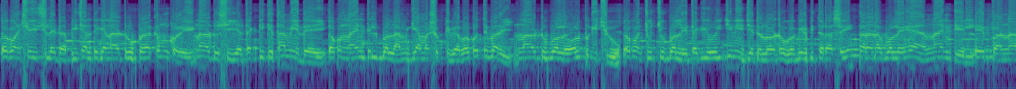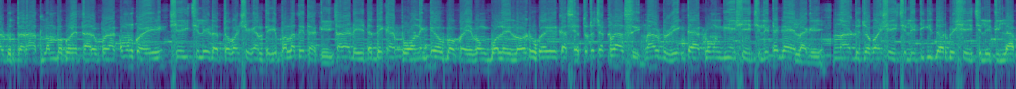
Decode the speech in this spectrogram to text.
তখন সেই ছেলেটা পিছন থেকে নারুটোর উপর আক্রমণ করে। নারুটো সেই অ্যাটাকটিকে থামিয়ে দেয়। তখন নাইন টেল বলে, আমি কি আমার শক্তি ব্যবহার করতে পারি? নারুটো বলে, অল্প কিছু। তখন চুচু বলে, এটা কি ওই জিনিস যেটা লর্ড তোকাগের ভিতর আছে সারাটা বলে হ্যাঁ নাইন টেল এরপর নারুটো তার হাত লম্বা করে তার উপর আক্রমণ করে। সেই ছেলেটা তখন সেখান থেকে পালাতে থাকে। সারাটা এটা দেখার পর অনেকটাই অবাক হয় এবং বলে, লর্ড হোকাগের কাছে এতটা চাকরা আছে? নারুটোর একটা আক্রমণ গিয়ে সেই ছেলেটা গায়ে লাগে। নারুটো যখন সেই ছেলেটিকে ধরবে, সেই ছেলেটি লাফ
